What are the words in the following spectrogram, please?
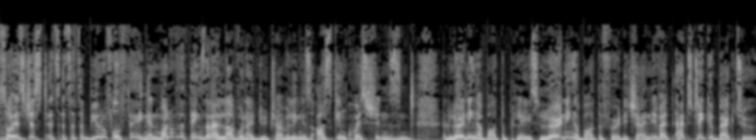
So it's just it's, it's it's a beautiful thing. And one of the things that I love when I do traveling is asking questions and learning about the place, learning about the furniture. And if I had to take you back to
